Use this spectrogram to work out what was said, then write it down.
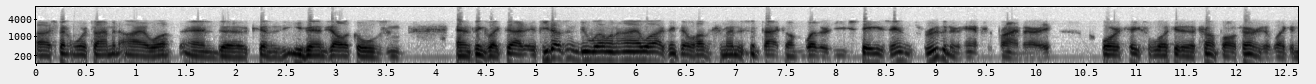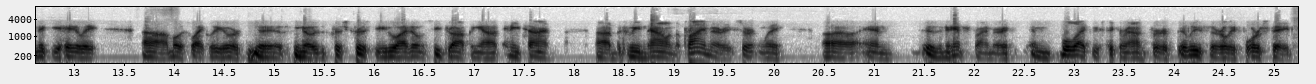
uh, spent more time in Iowa and uh, kind of the evangelicals and and things like that. If he doesn't do well in Iowa, I think that will have a tremendous impact on whether he stays in through the New Hampshire primary or takes a look at a Trump alternative like a Nikki Haley, uh, most likely, or uh, who knows, Chris Christie, who I don't see dropping out anytime uh, between now and the primary, certainly, uh, and the New Hampshire primary, and will likely stick around for at least the early four states,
